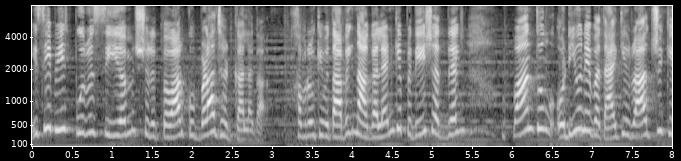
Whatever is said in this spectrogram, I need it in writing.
इसी बीच पूर्व सीएम शरद पवार को बड़ा झटका लगा। खबरों के मुताबिक नागालैंड के प्रदेश अध्यक्ष वानतुंग ओडियो ने बताया कि राज्य के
